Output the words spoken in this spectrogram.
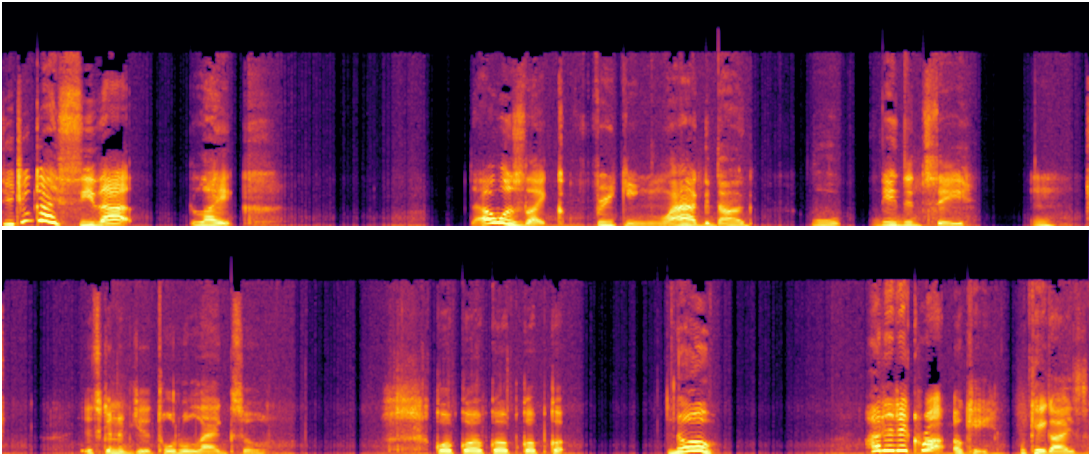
Did you guys see that? Like, that was like freaking lag, dog. They did say mm, it's gonna be a total lag, so go up, go up, go up, go up, go up. No! How did it cross? Okay, okay, guys,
